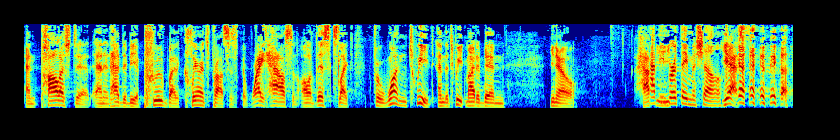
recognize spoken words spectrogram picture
and polished it, and it had to be approved by the clearance process, the White House, and all of this. It's like for one tweet, and the tweet might have been, you know, happy, happy birthday, Michelle. Yes. yeah.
